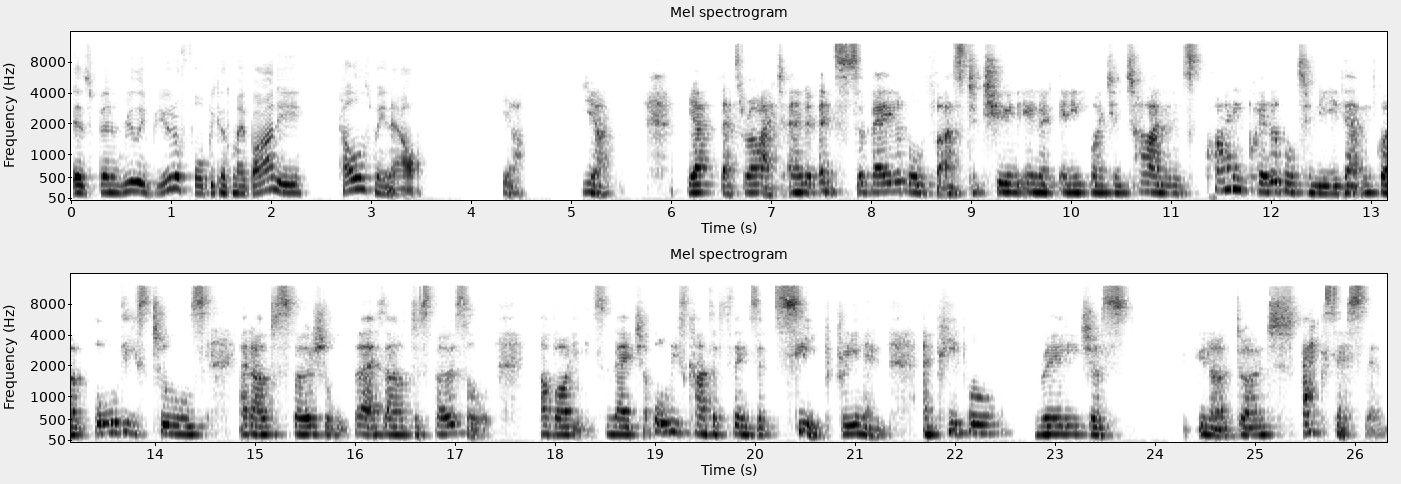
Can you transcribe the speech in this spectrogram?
It's been really beautiful because my body tells me now. Yeah. Yeah. Yeah, that's right. And it's available for us to tune in at any point in time. And it's quite incredible to me that we've got all these tools at our disposal as our disposal, our bodies, nature, all these kinds of things that sleep, dreaming, and people really just you know don't access them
